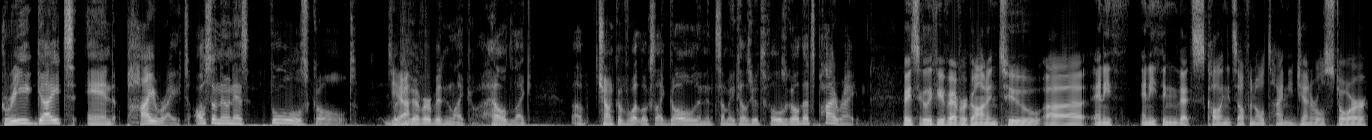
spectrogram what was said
greigite and pyrite, also known as fool's gold. So Yeah. if you've ever been like held like a chunk of what looks like gold and then somebody tells you it's fool's gold, that's pyrite. Basically, if you've ever gone into uh, any anything that's calling itself an old timey general store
